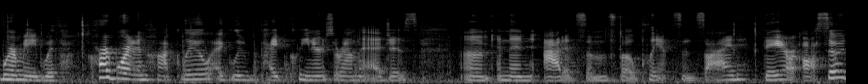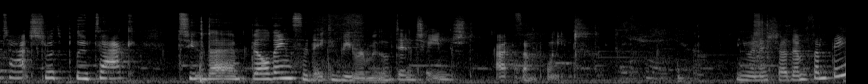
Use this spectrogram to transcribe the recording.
were made with cardboard and hot glue. I glued pipe cleaners around the edges um, and then added some faux plants inside. They are also attached with Blu Tack to the building so they can be removed and changed at some point. You wanna show them something?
